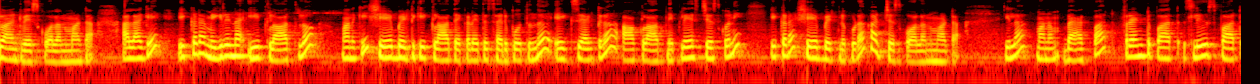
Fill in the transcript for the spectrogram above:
జాయింట్ వేసుకోవాలన్నమాట. అలాగే ఇక్కడ మిగిలిన ఈ క్లాత్లో మనకి షేప్ బెల్ట్కి క్లాత్ ఎక్కడైతే సరిపోతుందో ఎగ్జాక్ట్గా ఆ క్లాత్ని ప్లేస్ చేసుకొని ఇక్కడ షేప్ బెల్ట్ని కూడా కట్ చేసుకోవాలన్నమాట. ఇలా మనం back part front part sleeves part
